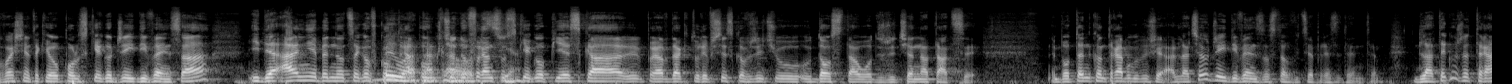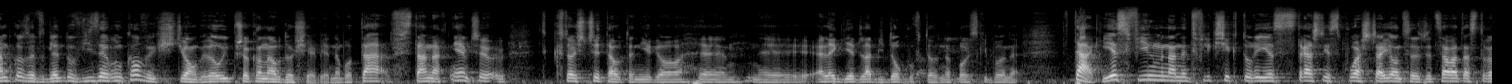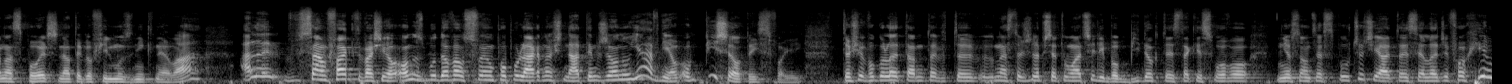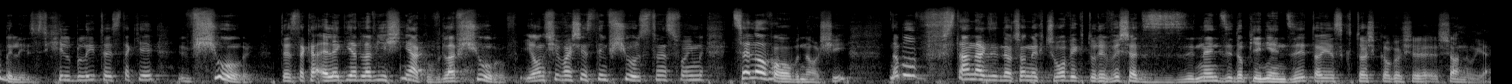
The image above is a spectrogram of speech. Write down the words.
właśnie takiego polskiego J.D. Vance'a, idealnie będącego w kontrapunkcie do francuskiego pieska, y, prawda, który wszystko w życiu dostał od życia na tacy. Bo ten kontrapunkt był się, a dlaczego J.D. Vance został wiceprezydentem? Dlatego, że Trump go ze względów wizerunkowych ściągnął i przekonał do siebie. No bo ta w Stanach, nie wiem czy ktoś czytał ten jego e, e, elegię dla bidoków, to na polski było. Tak, jest film na Netflixie, który jest strasznie spłaszczający, że cała ta strona społeczna tego filmu zniknęła. Ale sam fakt, właśnie on zbudował swoją popularność na tym, że on ujawnia, on pisze o tej swojej. To się w ogóle tam, te, te, u nas to źle przetłumaczyli, bo bidok to jest takie słowo niosące współczucie, ale to jest elegy for hillbillies. Hillbilly to jest takie wsiór. To jest taka elegia dla wieśniaków, dla wsiórów. I on się właśnie z tym wsiórstwem swoim celowo obnosi. No bo w Stanach Zjednoczonych człowiek, który wyszedł z nędzy do pieniędzy, to jest ktoś, kogo się szanuje.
